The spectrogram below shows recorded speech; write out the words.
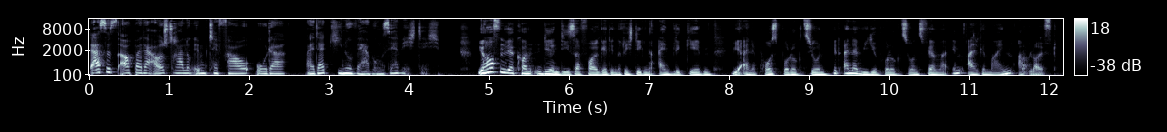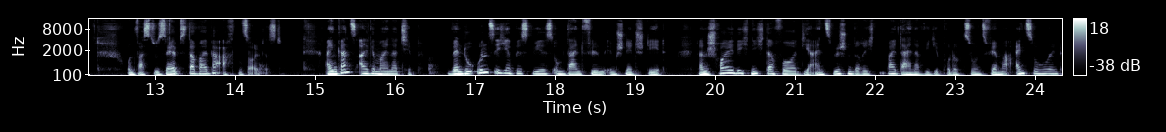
Das ist auch bei der Ausstrahlung im TV oder bei der Kinowerbung sehr wichtig. Wir hoffen, wir konnten dir in dieser Folge den richtigen Einblick geben, wie eine Postproduktion mit einer Videoproduktionsfirma im Allgemeinen abläuft und was du selbst dabei beachten solltest. Ein ganz allgemeiner Tipp. Wenn du unsicher bist, wie es um deinen Film im Schnitt steht, dann scheue dich nicht davor, dir einen Zwischenbericht bei deiner Videoproduktionsfirma einzuholen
